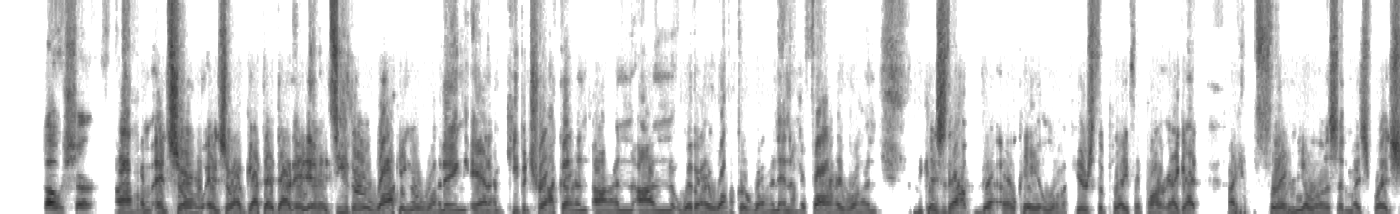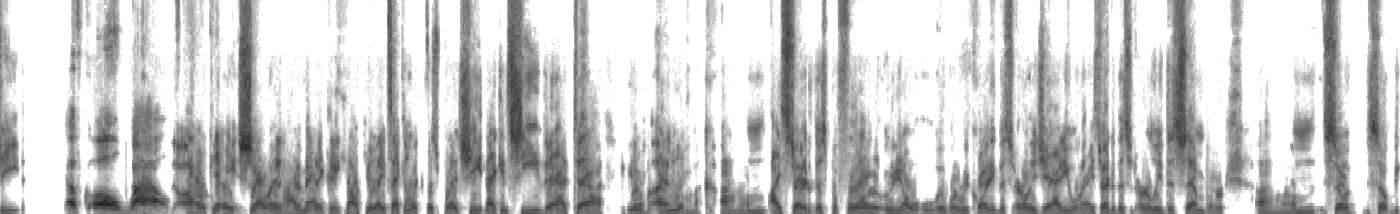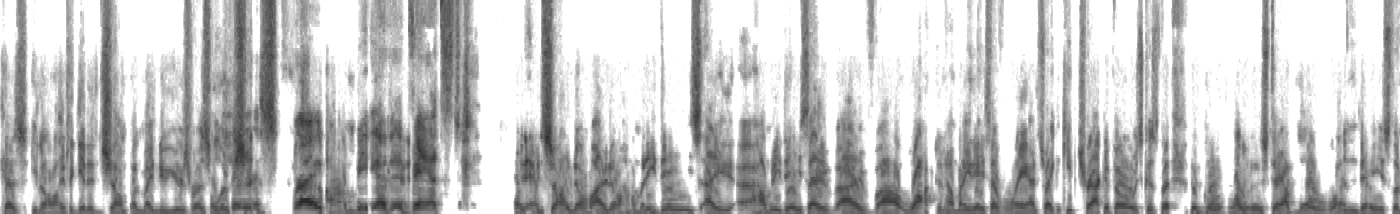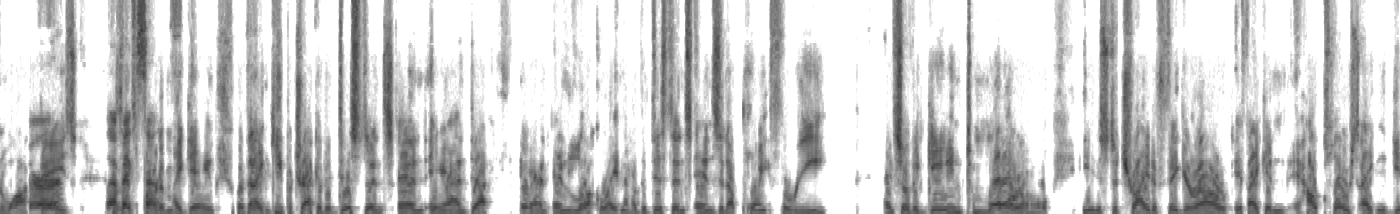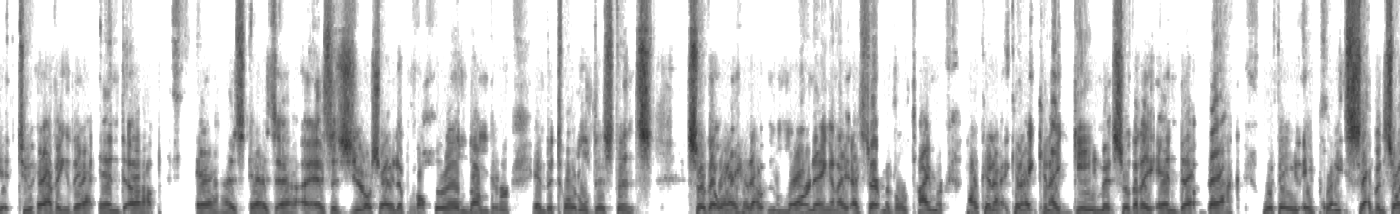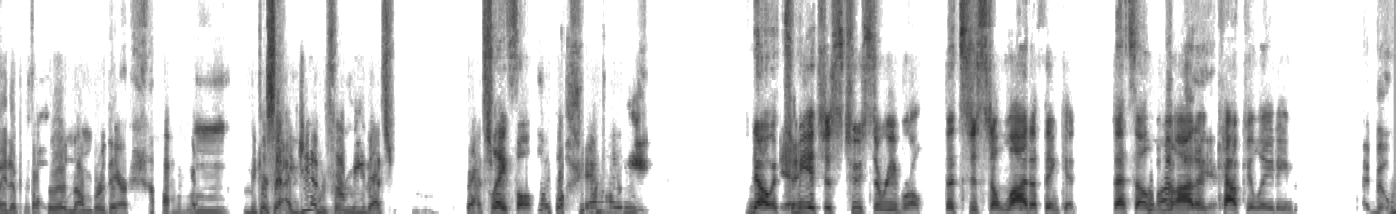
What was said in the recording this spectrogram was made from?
Oh, sure. Um, and so and so I've got that down, and, and, it's either walking or running, and I'm keeping track on on on whether I walk or run and how far I run, because that that okay. Look, here's the playful part. I got I got formulas in my spreadsheet. Of oh wow. Uh, okay, so it automatically calculates. I can look at the spreadsheet and I can see that. Uh, and look, um, I started this before. You know, we're recording this early January. I started this in early December. Um, so so because you know I have to get a jump on my New Year's resolutions. Sure, right. Um, Be advanced and, and so I know I know how many days I uh, how many days I've I've uh, walked and how many days I've ran, so I can keep track of those. Because the, the goal is to have more run days than walk sure. days. That that's part of my game. But then I can keep a track of the distance and and uh, and and look right now the distance ends in a point three. And so the game tomorrow is to try to figure out if I can how close I can get to having that end up as as a, as a zero. So I end up with a whole number in the total distance. So that when I head out in the morning and I, I start my little timer, how can I can I can I game it so that I end up back with a, a 0.7 so I end up with a whole number there. Um because again for me that's that's playful. Playful. Am I no, to me it's just too cerebral. That's just a lot of thinking. That's a lot of calculating.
